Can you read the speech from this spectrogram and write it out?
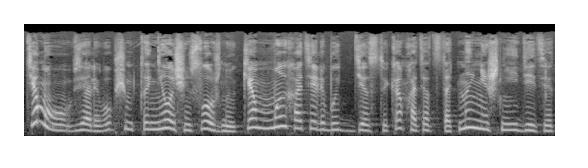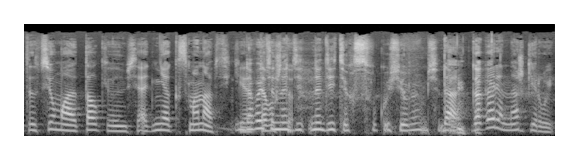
тему взяли, в общем-то, не очень сложную. Кем мы хотели быть в детстве, кем хотят стать нынешние дети. Это все мы отталкиваемся от дня космонавтики. Давайте того, на, что... на детях сфокусируемся. Да, Гагарин наш герой.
